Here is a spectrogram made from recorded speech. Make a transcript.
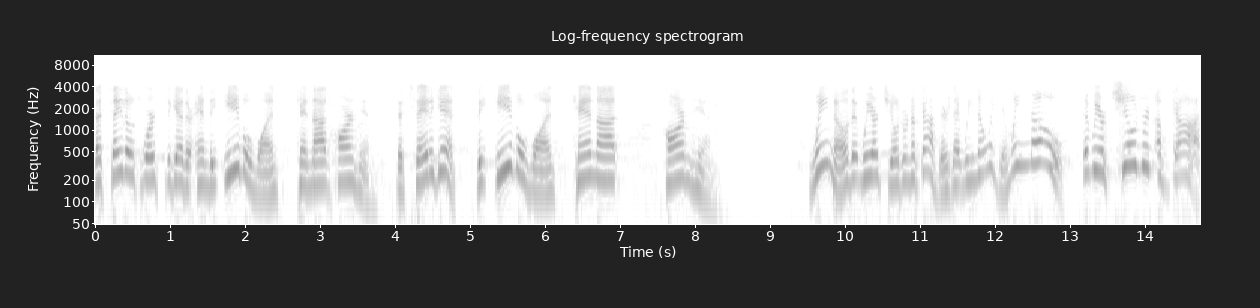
Let's say those words together. And the evil one cannot harm him. Let's say it again. The evil one cannot harm him. We know that we are children of God. There's that we know again. We know that we are children of God.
